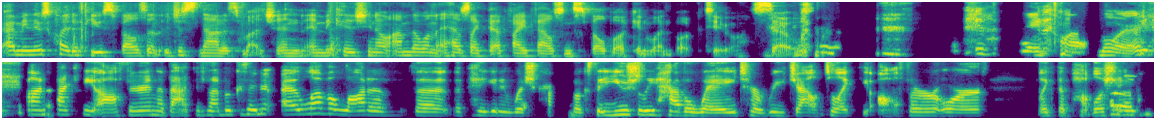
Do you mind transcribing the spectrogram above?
I mean, there's quite a few spells, and just not as much. And and because you know, I'm the one that has like that five thousand spell book in one book too. So a lot more. Contact the author in the back of that book because I know I love a lot of the the pagan and witchcraft books. They usually have a way to reach out to like the author or like the publisher. Um,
